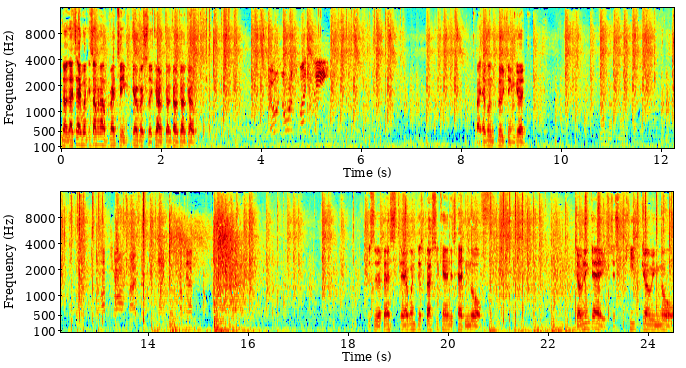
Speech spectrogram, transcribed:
No, that's everyone. It's everyone else. Red team. Go, Whistler. Go, go, go, go, go. Go north like me. Right, everyone's blue team. Good. I'm trying, mate. Like, I'm having Do the best. Everyone, do the best you can. Just head north. Don't engage. Just keep going north.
